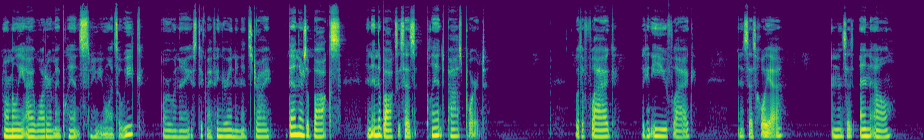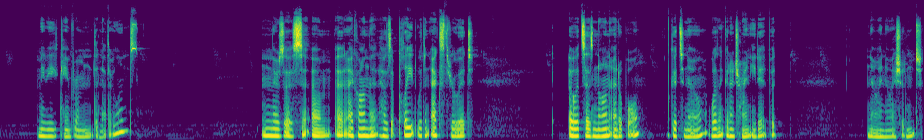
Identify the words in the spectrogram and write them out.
Normally, I water my plants maybe once a week or when I stick my finger in and it's dry. Then there's a box, and in the box it says plant passport with a flag, like an EU flag, and it says Hoya, and it says NL. Maybe it came from the Netherlands. And there's a um, an icon that has a plate with an X through it. Oh, it says non-edible. Good to know. I wasn't gonna try and eat it, but now I know I shouldn't.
